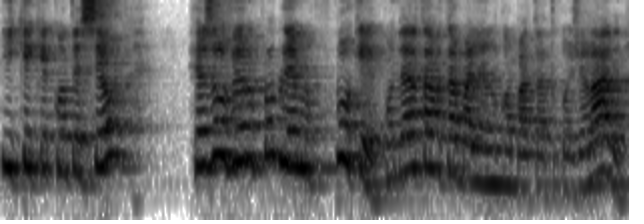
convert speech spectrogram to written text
E o que, que aconteceu? Resolveram o problema. Por quê? Quando ela estava trabalhando com a batata congelada,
